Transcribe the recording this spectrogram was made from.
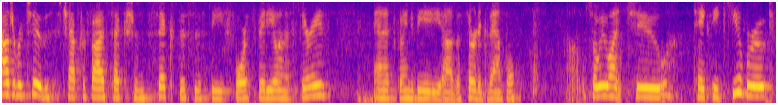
Algebra 2, this is Chapter 5, Section 6. This is the fourth video in the series, and it's going to be uh, the third example. Um, so we want to take the cube root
